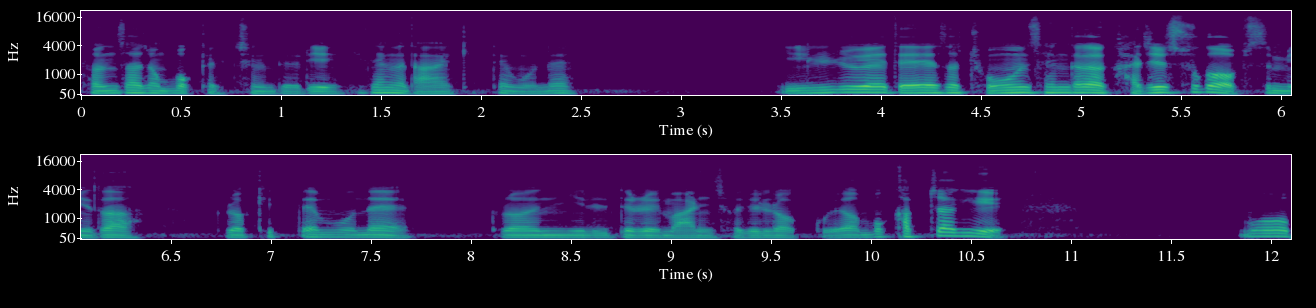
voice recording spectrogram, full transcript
전사 정복 계층들이 희생을 당했기 때문에 인류에 대해서 좋은 생각을 가질 수가 없습니다. 그렇기 때문에 그런 일들을 많이 저질렀고요. 뭐 갑자기 뭐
